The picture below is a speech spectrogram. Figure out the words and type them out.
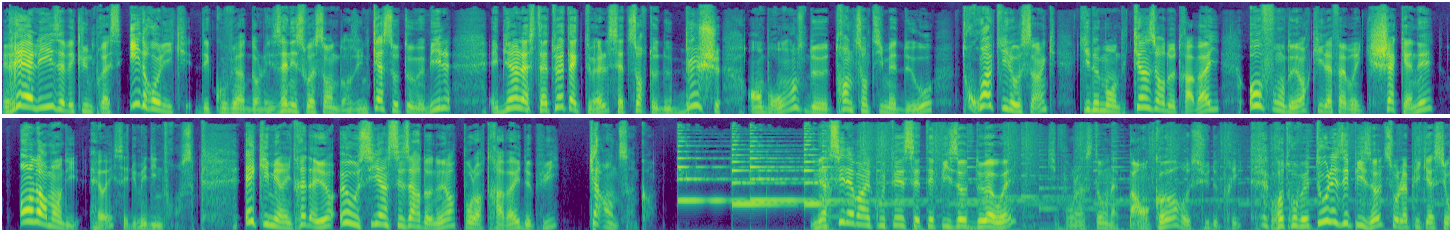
réalise avec une presse hydraulique découverte dans les années 60 dans une casse automobile, eh bien la statuette actuelle, cette sorte de bûche en bronze de 30 cm de haut, 3,5 kg, qui demande 15 heures de travail aux fondeurs qui la fabriquent chaque année en Normandie. Eh ouais, c'est du Made in France. Et qui mériterait d'ailleurs eux aussi un César d'honneur pour leur travail depuis 45 ans. Merci d'avoir écouté cet épisode de Huawei, qui pour l'instant n'a pas encore reçu de prix. Retrouvez tous les épisodes sur l'application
